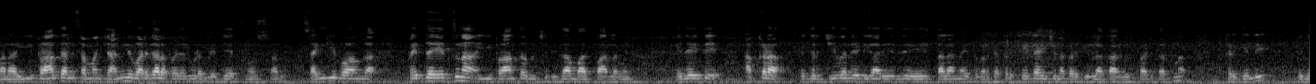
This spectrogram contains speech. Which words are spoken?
మన ఈ ప్రాంతానికి సంబంధించిన అన్ని వర్గాల ప్రజలు కూడా పెద్ద ఎత్తున వస్తున్నారు. సంఘీభావంగా పెద్ద ఎత్తున ఈ ప్రాంతం నుంచి నిజామాబాద్ పార్లమెంట్ ఏదైతే అక్కడ పెద్దలు జీవన్ రెడ్డి గారు ఏదైతే ఏ స్థలాన్ని అయితే మనకి అక్కడ కేటాయించిన అక్కడ జిల్లా కాంగ్రెస్ పార్టీ తరఫున అక్కడికి వెళ్ళి పెద్ద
